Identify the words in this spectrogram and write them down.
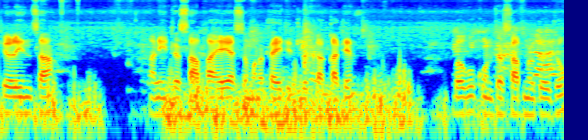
शेळींचा आणि इथं साप आहे असं म्हणत आहे तिथले काकातेन बघू कोणता साप मिळतोय तो.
